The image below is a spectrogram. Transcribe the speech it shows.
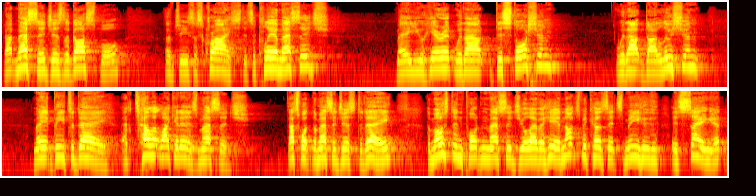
That message is the gospel of Jesus Christ. It's a clear message. May you hear it without distortion without dilution. May it be today a tell it like it is message. That's what the message is today. the most important message you'll ever hear, not because it's me who is saying it,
